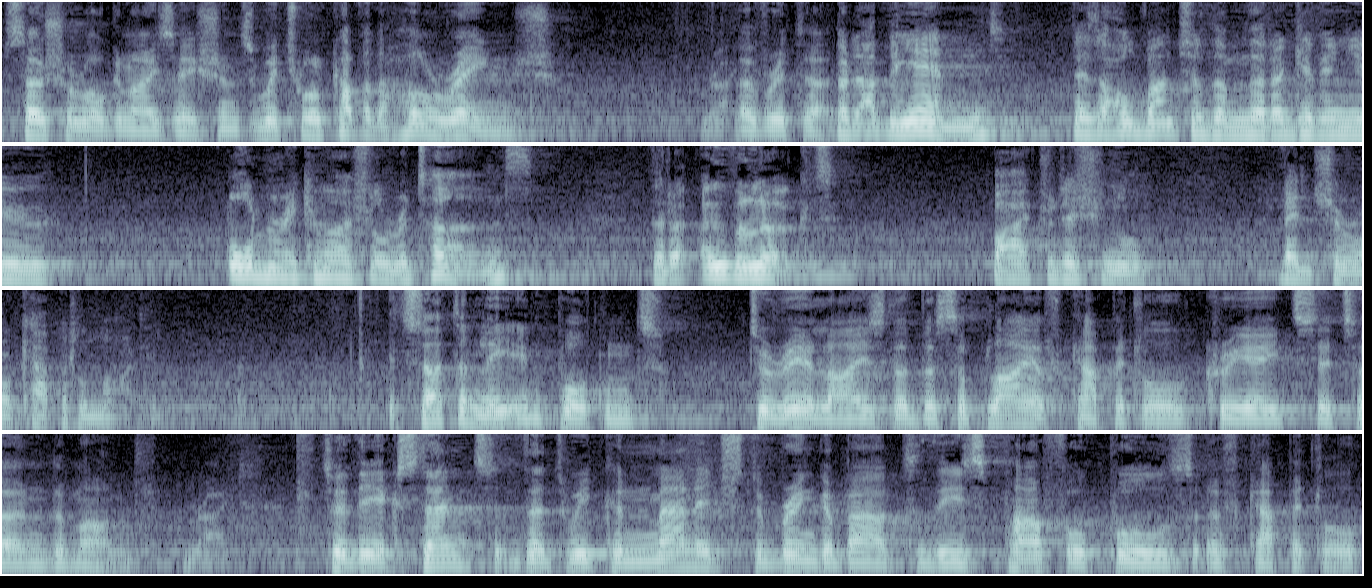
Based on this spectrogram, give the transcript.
social organizations which will cover the whole range right. of return. But at the end, there's a whole bunch of them that are giving you ordinary commercial returns that are overlooked by a traditional venture or capital market. It's certainly important to realize that the supply of capital creates its own demand. Right. To the extent that we can manage to bring about these powerful pools of capital,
